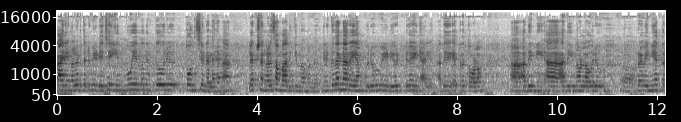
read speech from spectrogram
കാര്യങ്ങൾ എടുത്തിട്ട് വീഡിയോ ചെയ്യുന്നു എന്ന് നിനക്ക് ഒരു തോന്നിച്ചിട്ടുണ്ടല്ലോ? ഞങ്ങൾ ലക്ഷങ്ങൾ സമ്പാദിക്കുന്നുണ്ട്. നിനക്ക് തന്നെ അറിയാം ഒരു വീഡിയോ ഇട്ട് കഴിഞ്ഞാൽ അത് എത്രത്തോളം അതിന് അതിൽ നിന്നുള്ള ഒരു റവന്യൂ എത്ര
